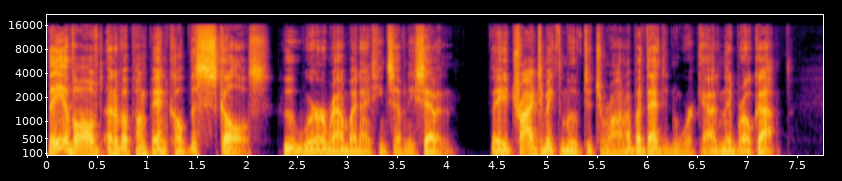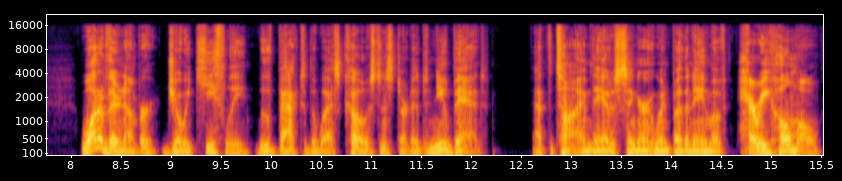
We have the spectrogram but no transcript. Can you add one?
They evolved out of a punk band called The Skulls, who were around by 1977. They tried to make the move to Toronto, but that didn't work out, and they broke up. One of their number, Joey Keithley, moved back to the West Coast and started a new band. At the time, they had a singer who went by the name of Harry Homo.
